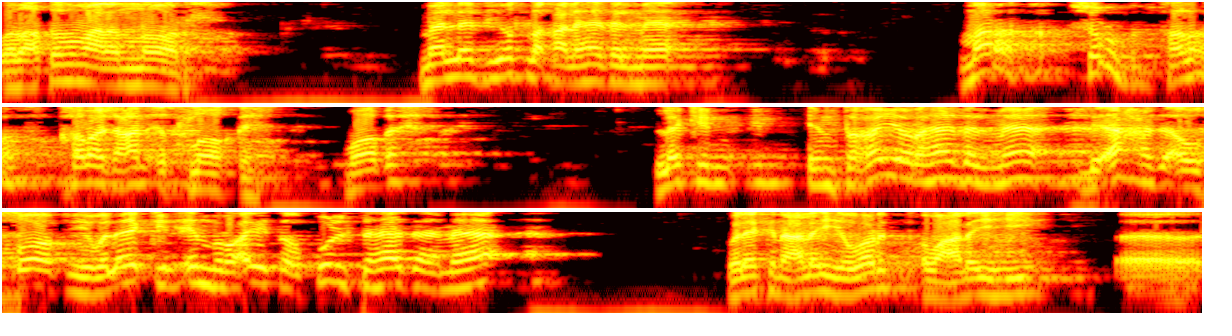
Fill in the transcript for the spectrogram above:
وضعتهم على النار. ما الذي يطلق على هذا الماء؟ مرق شرب خلاص خرج عن إطلاقه. واضح؟ لكن إن تغير هذا الماء بأحد أوصافه ولكن إن رأيت وقلت هذا ماء ولكن عليه ورد أو عليه آه،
